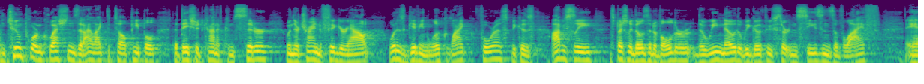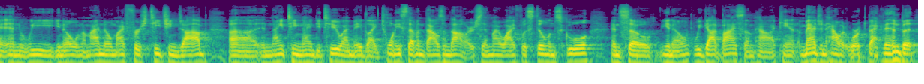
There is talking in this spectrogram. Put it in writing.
And two important questions that I like to tell people that they should kind of consider when they're trying to figure out what does giving look like for us? Because obviously, especially those that have older, that we know that we go through certain seasons of life. And we, you know, I know my first teaching job uh, in 1992, I made like $27,000, and my wife was still in school. And so, you know, we got by somehow. I can't imagine how it worked back then, but,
